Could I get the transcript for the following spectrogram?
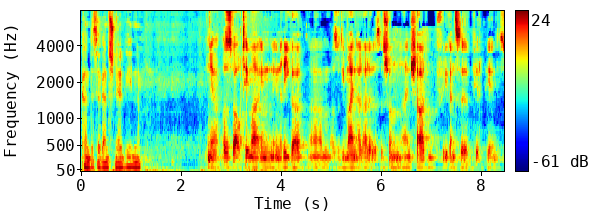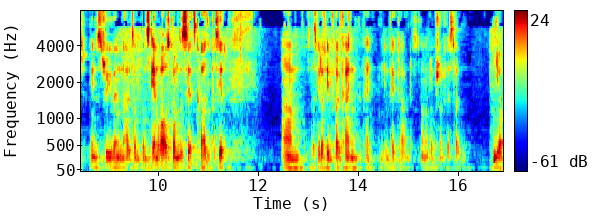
kann das ja ganz schnell gehen. Ne? Ja, also es war auch Thema in, in Riga. Ähm, also die meinen halt alle, das ist schon ein Schaden für die ganze Peer-to-Peer-Industry, wenn halt so ein Scam rauskommt, das ist jetzt quasi passiert. Ähm, das wird auf jeden Fall keinen keinen Impact haben. Das kann man, glaube ich, schon festhalten. Ja.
